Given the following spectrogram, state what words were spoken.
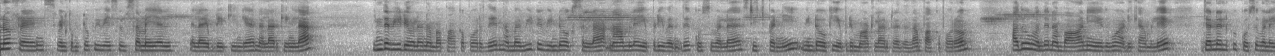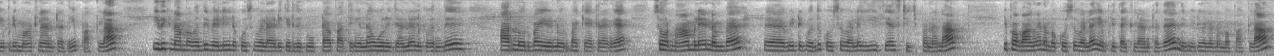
Hello friends welcome to பிவே செல்ஃப் சமையல் எல்லாம் எப்படி இருக்கீங்க? நல்லா இருக்கீங்களா? இந்த வீடியோவில் நம்ம பார்க்க போகிறது நம்ம வீட்டு விண்டோக்ஸ் எல்லாம் நாமளே எப்படி வந்து கொசுவலை ஸ்டிச் பண்ணி விண்டோவுக்கு எப்படி மாட்டலான்றதை தான் பார்க்க போகிறோம் அதுவும் வந்து நம்ம ஆணி எதுவும் அடிக்காமலே ஜன்னலுக்கு கொசுவலை எப்படி மாட்டலான்றதையும் பார்க்கலாம். இதுக்கு நம்ம வந்து வெளியில் கொசுவலை அடிக்கிறது கூப்பிட்டா பார்த்திங்கன்னா ஒரு ஜன்னலுக்கு வந்து அறநூறுபா எழுநூறுபா கேட்குறாங்க ஸோ நாமளே நம்ம வீட்டுக்கு வந்து கொசுவலை ஈஸியாக ஸ்டிச் பண்ணலாம். இப்போ வாங்க நம்ம கொசுவலை எப்படி தைக்கலான்றதை இந்த வீடியோவில் நம்ம பார்க்கலாம்.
